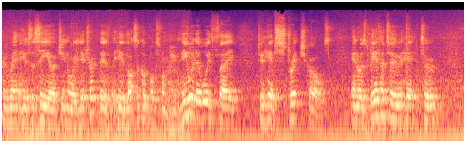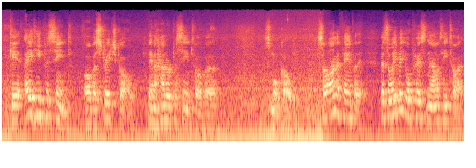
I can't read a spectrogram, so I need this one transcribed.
who ran, he was the CEO of General Electric. There's, he had lots of good books from him. He would always say to have stretch goals, and it was better to to get 80% of a stretch goal than 100% of a small goal. So I'm a fan for that. It's a wee bit your personality type.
